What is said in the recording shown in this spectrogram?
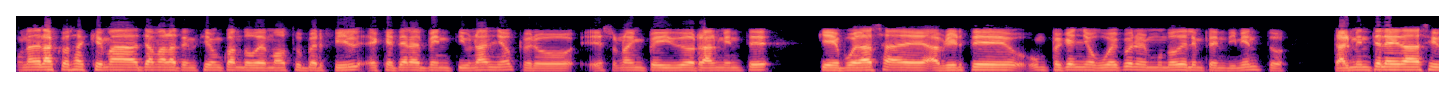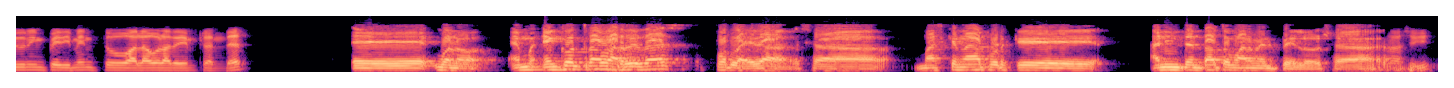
una de las cosas que más llama la atención cuando vemos tu perfil es que tienes 21 años, pero eso no ha impedido realmente que puedas eh, abrirte un pequeño hueco en el mundo del emprendimiento. ¿Realmente la edad ha sido un impedimento a la hora de emprender? Eh, bueno, he, encontrado barreras por la edad, o sea, más que nada porque han intentado tomarme el pelo, o sea... ¿Ah, sí?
